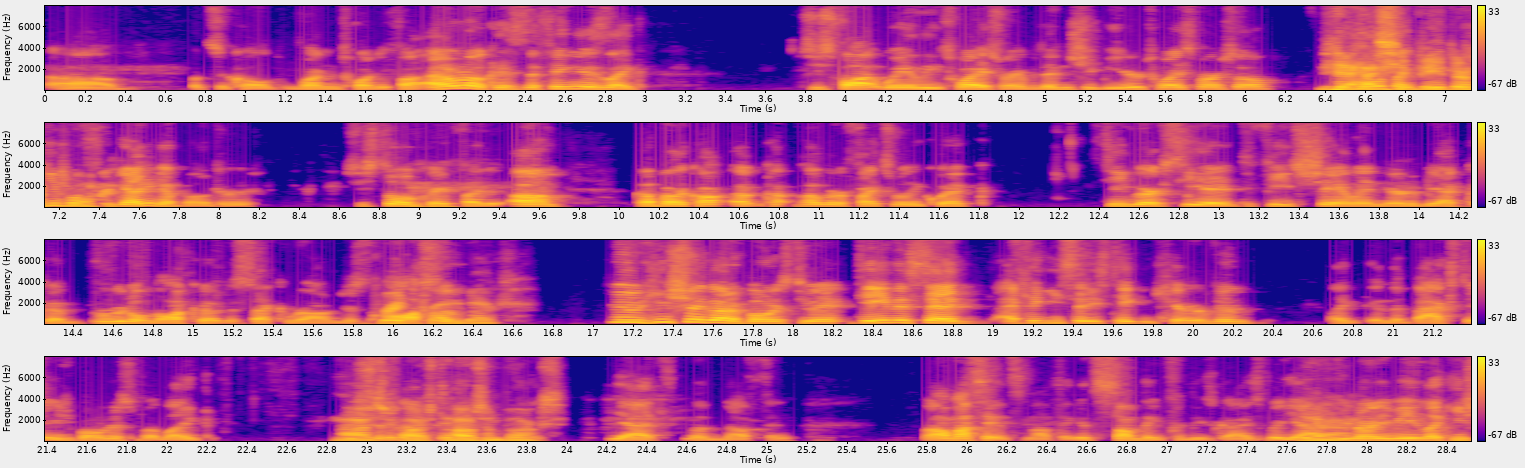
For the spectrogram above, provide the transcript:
um, what's it called, 125? I don't know because the thing is like, she's fought Weili twice, right? But didn't she beat her twice, Marcel? Yeah, Almost she like beat her. People twice. forgetting about her. She's still a great fighter. Um, couple other uh, couple other fights really quick. Steve Garcia defeats Shaylin Nurbieka, brutal knockout in the second round, just Great awesome. comeback. Dude, he should have got a bonus too. Dana said, I think he said he's taking care of him, like in the backstage bonus, but like, should've got five thousand bucks. yeah, it's nothing. Well, I'm not saying it's nothing. It's something for these guys, but yeah, Yeah. you know what I mean. Like he,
